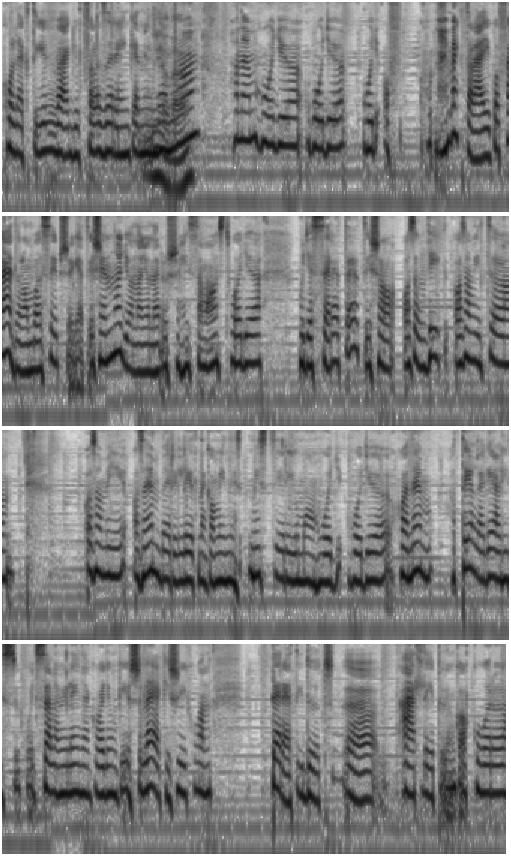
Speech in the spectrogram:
kollektív vágjuk fel az ereinket mindannyian, hanem hogy, hogy, hogy a, megtaláljuk a fájdalomban a szépséget. És én nagyon-nagyon erősen hiszem azt, hogy, hogy a szeretet és a, az, a vég, az, amit az, ami az emberi létnek a misztériuma, hogy, hogy ha nem, ha tényleg elhisszük, hogy szellemi lények vagyunk, és lelkisíkon teret, időt ö, átlépünk, akkor, ö,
